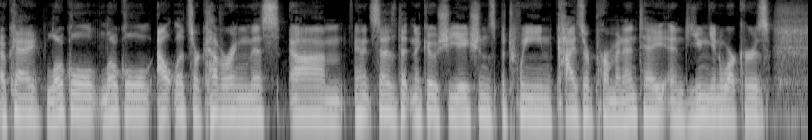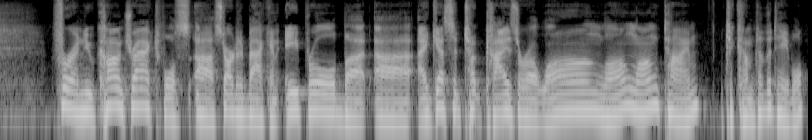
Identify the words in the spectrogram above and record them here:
Okay, local local outlets are covering this, um, and it says that negotiations between Kaiser Permanente and union workers for a new contract. We'll uh, started back in April, but uh, I guess it took Kaiser a long, long, long time to come to the table.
